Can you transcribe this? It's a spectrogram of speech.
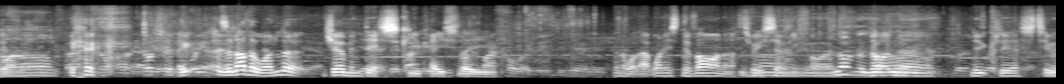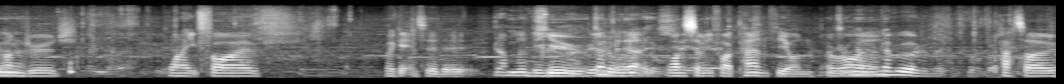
Oh, There's another one, look. German disc, UK sleeve. Don't know what that one is. Nirvana, 375. Not the Not Nirvana. no. Nucleus, 200. 185. We're getting to the the U in a know what that minute. 175 Pantheon, I've never, Orion. never heard of it. Patto,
